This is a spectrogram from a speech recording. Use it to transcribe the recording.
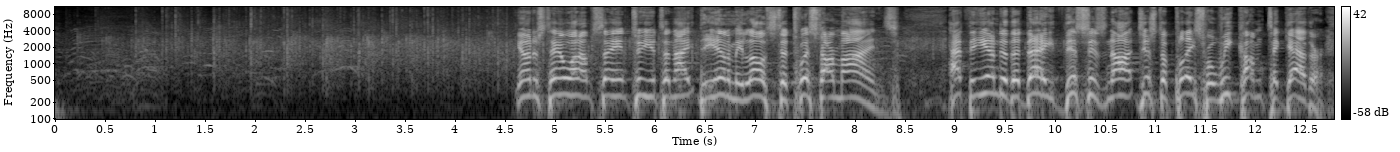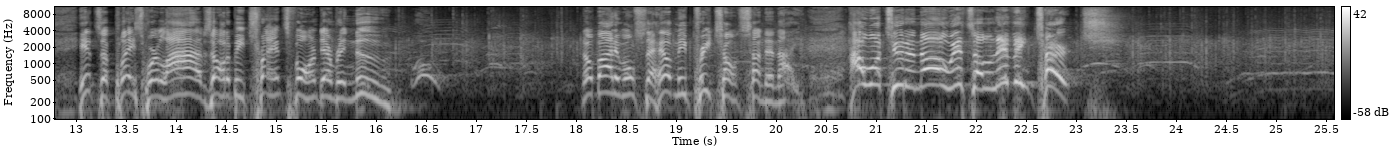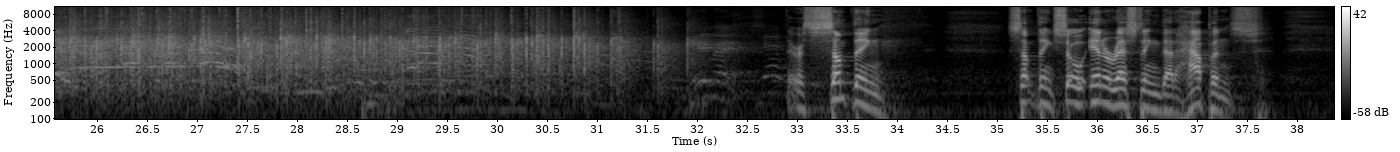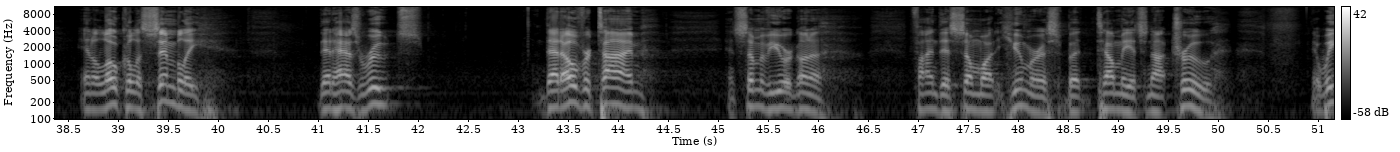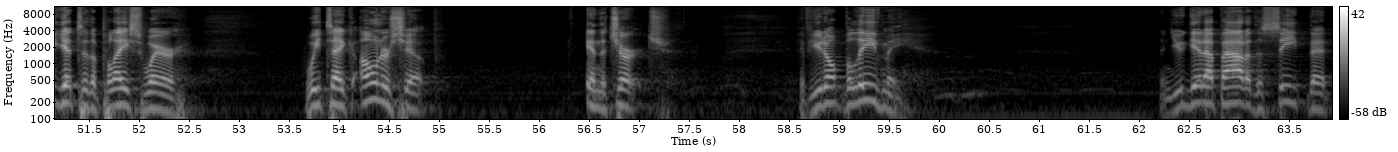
You understand what I'm saying to you tonight? The enemy loves to twist our minds. At the end of the day, this is not just a place where we come together, it's a place where lives ought to be transformed and renewed. Nobody wants to help me preach on Sunday night. I want you to know it's a living church. There is something something so interesting that happens in a local assembly that has roots that over time, and some of you are going to find this somewhat humorous, but tell me it's not true, that we get to the place where we take ownership in the church. If you don't believe me, then you get up out of the seat that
